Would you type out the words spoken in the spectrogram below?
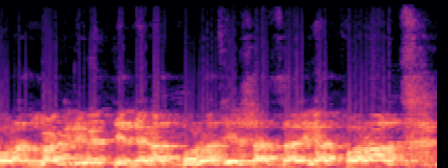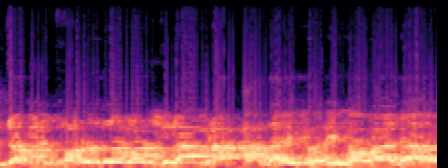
ফরজ মাগরিবের তিন রাকাত ফরজ এশার চার ফরজ। যখন ফরজ নামাজগুলো আমরা আদায় করি বাবা যাও।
